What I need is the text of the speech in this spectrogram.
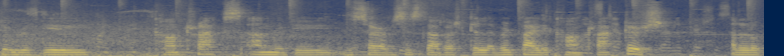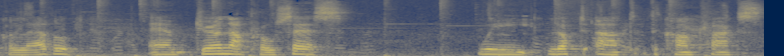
to review contracts and review the services that are delivered by the contractors at a local level. Um, during that process, we looked at the contracts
